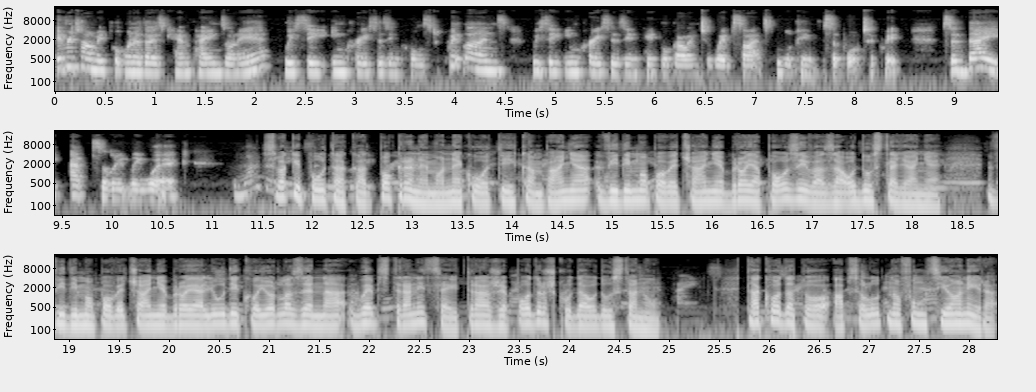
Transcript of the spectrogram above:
Every time we put one of those campaigns on air, we see increases in calls to quit lines, we see increases in people going to websites looking for support to quit. So they absolutely work. Svaki puta kad pokrenemo neku od tih kampanja, vidimo povećanje broja poziva za odustajanje. Vidimo povećanje broja ljudi koji odlaze na web stranice i traže podršku da odustanu tako da to apsolutno funkcionira.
